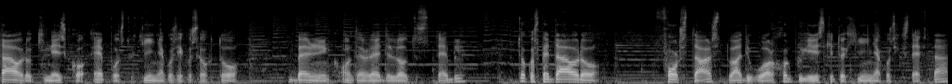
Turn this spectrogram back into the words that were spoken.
27ωρο κινέζικο έπος του 1928 Burning on the Red Lotus Table, το 25ωρο Four Stars του Andy Warhol που γυρίστηκε το 1967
